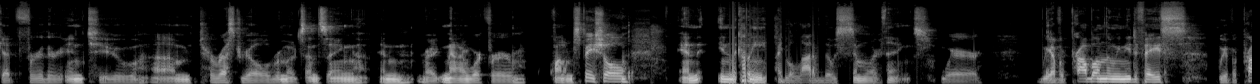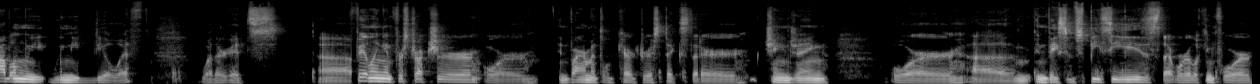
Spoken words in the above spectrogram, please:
get further into um, terrestrial remote sensing. And right now I work for Quantum Spatial. And in the company, I do a lot of those similar things where we have a problem that we need to face, we have a problem we, we need to deal with, whether it's uh, failing infrastructure or environmental characteristics that are changing or um, invasive species that we're looking for.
